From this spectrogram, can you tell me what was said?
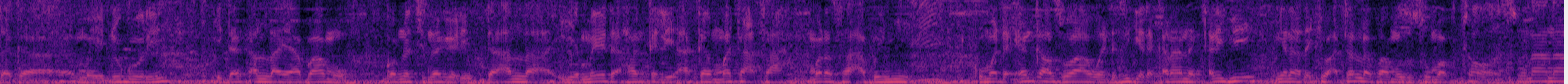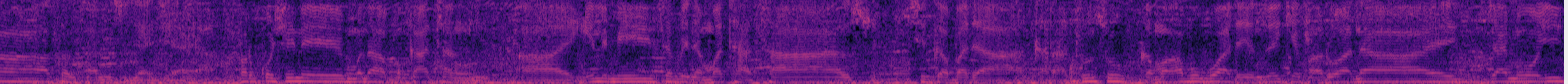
daga maiduguri. Idan allah ya ba mu gwamnati nagari da allah ya mai da hankali akan matasa marasa abin yi kuma da 'yan kasuwa wanda suke da ƙananan ƙarfi yana da kyau a tallafa musu su to sunana hassan salisu jajiyaya farko shine muna bukatan ilimi saboda matasa su ci gaba da karatunsu. Kamar abubuwa da yanzu yake faruwa na jami'o'i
